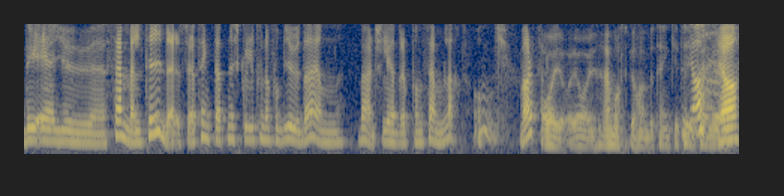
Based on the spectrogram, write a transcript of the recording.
det är ju eh, semmeltider, så jag tänkte att ni skulle kunna få bjuda en världsledare på en semla. Och Oh. varför? Oj, oj, oj. Här måste vi ha en betänketid. Ja. jag. Ja,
